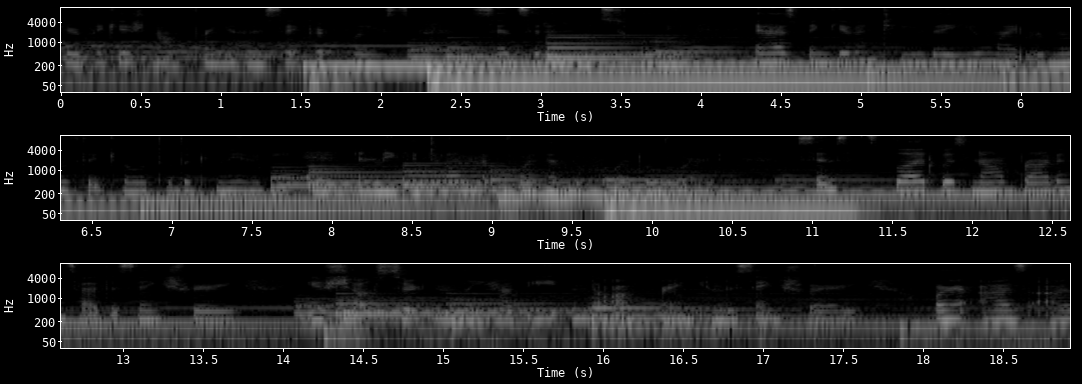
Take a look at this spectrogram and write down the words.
purification offering in a sacred place, since it is most holy? It has been given to you that you might remove the guilt of the community and make atonement for them before the Lord. Since its blood was not brought inside the sanctuary, you shall certainly have eaten the offering in the sanctuary, or as I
